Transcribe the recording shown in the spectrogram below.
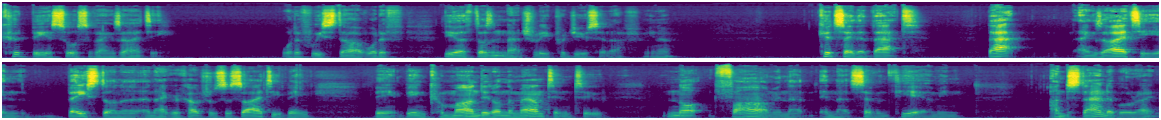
could be a source of anxiety. What if we starve? What if the earth doesn't naturally produce enough? You know, could say that that that anxiety in based on a, an agricultural society being being being commanded on the mountain to not farm in that in that seventh year. I mean, understandable, right?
